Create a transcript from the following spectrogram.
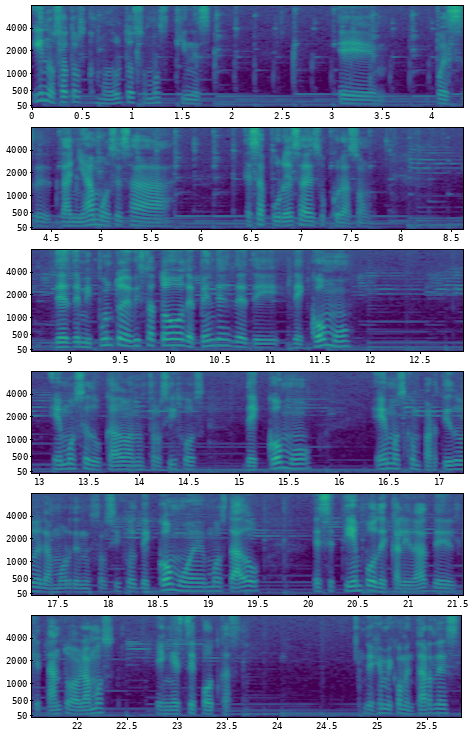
y nosotros como adultos somos quienes eh, pues eh, dañamos esa, esa pureza de su corazón. Desde mi punto de vista todo depende de, de cómo hemos educado a nuestros hijos, de cómo hemos compartido el amor de nuestros hijos, de cómo hemos dado ese tiempo de calidad del que tanto hablamos en este podcast. Déjenme comentarles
